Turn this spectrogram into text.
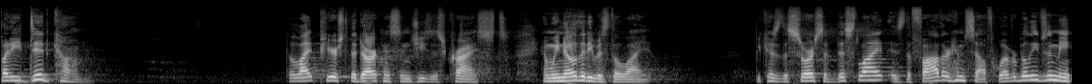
But he did come. The light pierced the darkness in Jesus Christ, and we know that he was the light because the source of this light is the Father himself. Whoever believes in me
